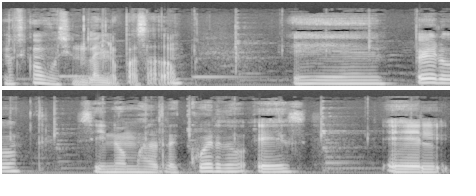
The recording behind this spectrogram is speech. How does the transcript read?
No sé cómo funcionó el año pasado. Eh, pero, si no mal recuerdo, es el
